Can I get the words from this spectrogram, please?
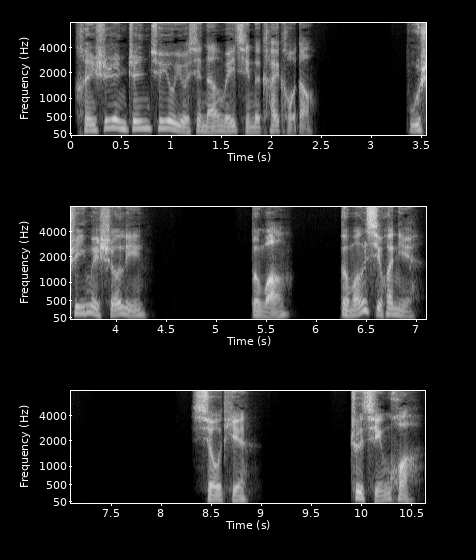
很是认真，却又有些难为情的开口道：“不是因为蛇灵，本王，本王喜欢你。”萧天，这情话，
